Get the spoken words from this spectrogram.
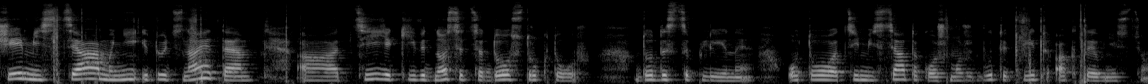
Ще місця мені йдуть, знаєте, ті, які відносяться до структур, до дисципліни. Ото ці місця також можуть бути під активністю.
